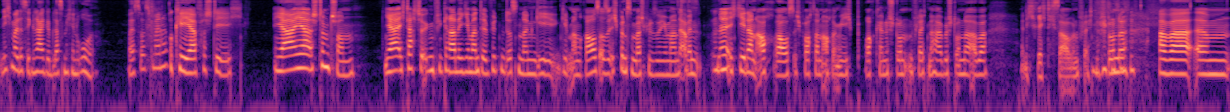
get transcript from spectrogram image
nicht mal das Signal gibt, lass mich in Ruhe. Weißt du, was ich meine? Okay, ja, verstehe ich. Ja, ja, stimmt schon. Ja, ich dachte irgendwie gerade jemand, der wütend ist und dann geh, geht man raus. Also ich bin zum Beispiel so jemand, wenn, mhm. ne, ich gehe dann auch raus. Ich brauche dann auch irgendwie, ich brauche keine Stunden, vielleicht eine halbe Stunde, aber wenn ich richtig sauer bin, vielleicht eine Stunde. aber ähm,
